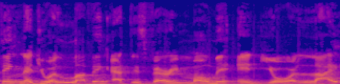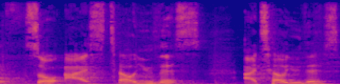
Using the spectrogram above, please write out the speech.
thing that you are loving at this very moment in your life. So I tell you this I tell you this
